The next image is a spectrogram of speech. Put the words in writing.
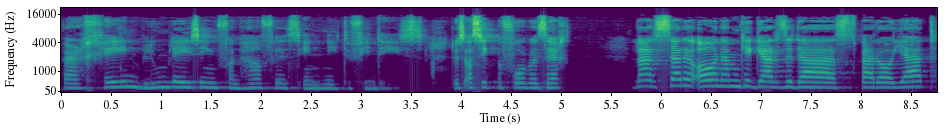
waar geen bloemlezing van Hafiz in niet te vinden is. Dus als ik bijvoorbeeld zeg, بر سر آنم که گرز دست برایت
